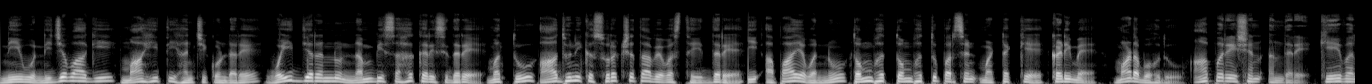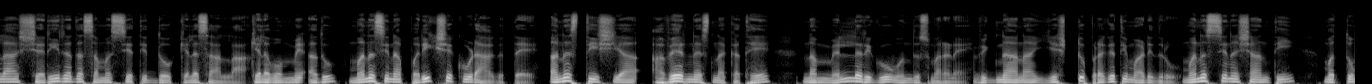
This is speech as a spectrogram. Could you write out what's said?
ನೀವು ನಿಜವಾಗಿ ಮಾಹಿತಿ ಹಂಚಿಕೊಂಡರೆ, ವೈದ್ಯರನ್ನು ನಂಬಿ ಸಹಕರಿಸಿದರೆ ಮತ್ತು ಆಧುನಿಕ ಸುರಕ್ಷತಾ ವ್ಯವಸ್ಥೆ ಇದ್ದರೆ, ಈ ಅಪಾಯವನ್ನು ತೊಂಬತ್ತೊಂಬತ್ತು ಪರ್ಸೆಂಟ್ ಮಟ್ಟಕ್ಕೆ ಕಡಿಮೆ ಮಾಡಬಹುದು. ಆಪರೇಷನ್ ಅಂದರೆ ಕೇವಲ ಶರೀರದ ಸಮಸ್ಯೆ ತಿದ್ದೋ ಕೆಲಸ ಅಲ್ಲ. ಕೆಲವೊಮ್ಮೆ ಅದು ಮನಸ್ಸಿನ ಪರೀಕ್ಷೆ ಕೂಡ ಆಗುತ್ತೆ. ಅನಸ್ತೀಶಿಯಾ ಅವೇರ್ನೆಸ್ನ ಕಥೆ ನಮ್ಮೆಲ್ಲರಿಗೂ ಒಂದು ಸ್ಮರಣೆ. ವಿಜ್ಞಾನ ಎಷ್ಟು ಪ್ರಗತಿ ಮಾಡಿದ್ರೂ. ಮನಸ್ಸಿನ ಶಾಂತಿ ಮತ್ತು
